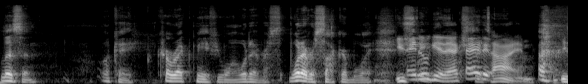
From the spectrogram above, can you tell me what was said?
listen, okay, correct me if you want, whatever, whatever, soccer boy. You still Any- get extra any- time. You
